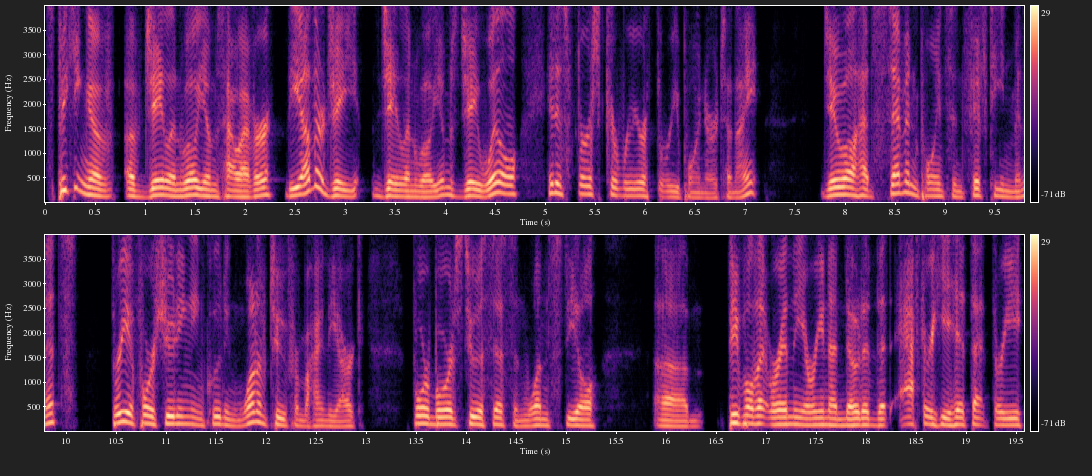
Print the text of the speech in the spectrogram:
Speaking of of Jalen Williams, however, the other J Jalen Williams, Jay Will, hit his first career three pointer tonight. Jay Will had seven points in 15 minutes, three of four shooting, including one of two from behind the arc, four boards, two assists, and one steal. Um, people that were in the arena noted that after he hit that three,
